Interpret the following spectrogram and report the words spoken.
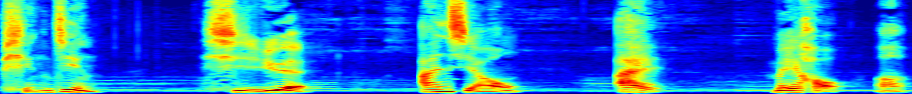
平静、喜悦、安详、爱、美好啊。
